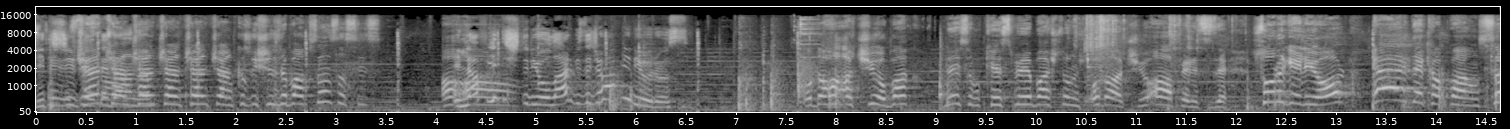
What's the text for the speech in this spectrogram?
Yetiştireceğiz Çen çen çen çen çen çen. Kız işinize baksanıza siz. Aa, E, laf yetiştiriyorlar. Biz de cevap veriyoruz. O daha açıyor bak. Neyse bu kesmeye başlamış. O da açıyor. Aferin size. Soru geliyor. Perde kapansın.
